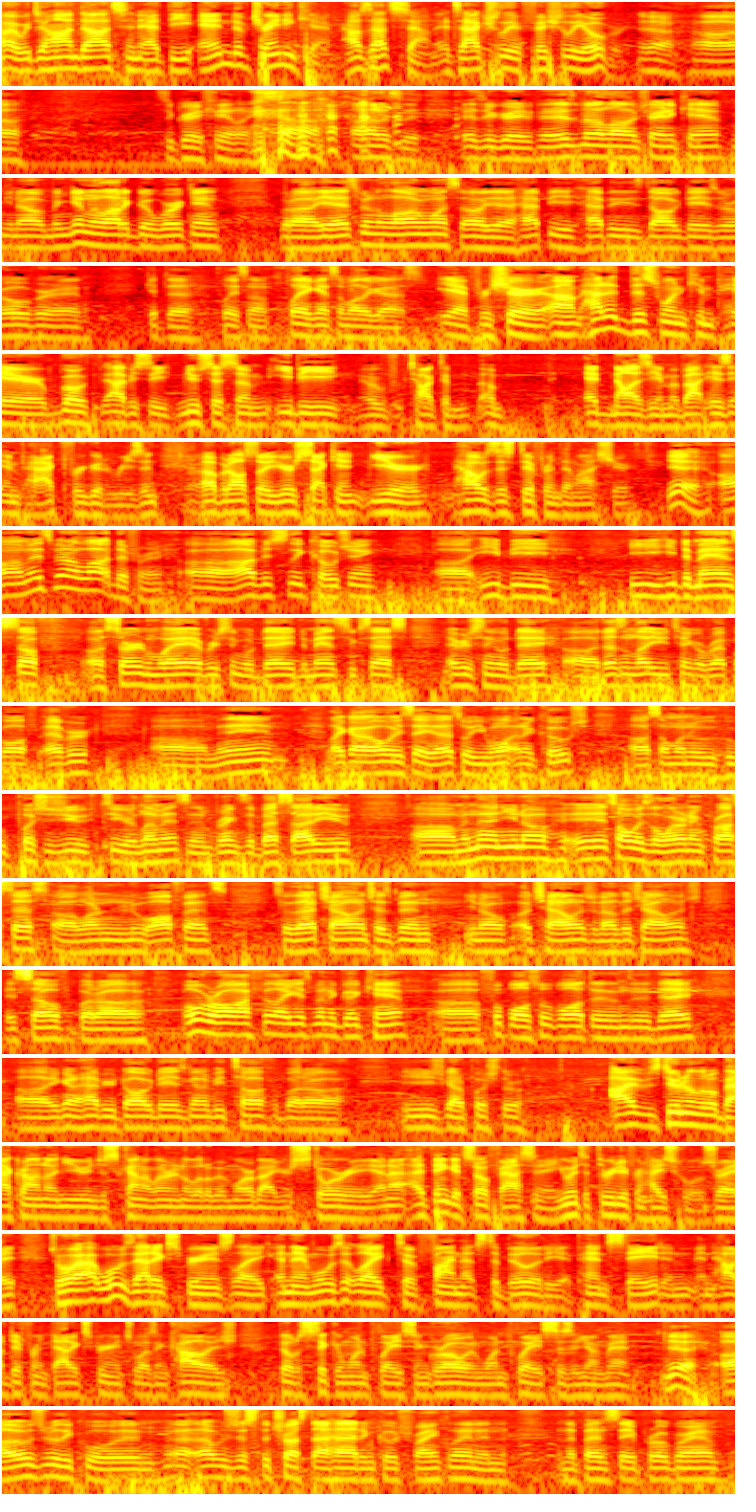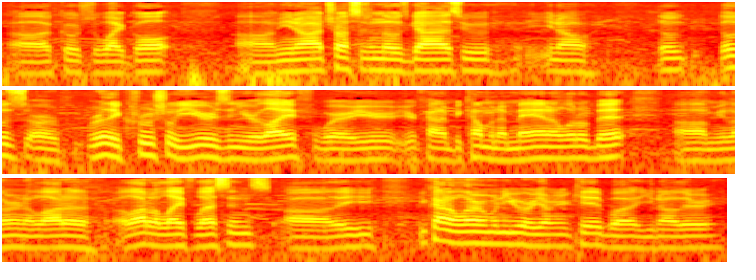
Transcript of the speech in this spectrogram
All right, with Jahan Dotson at the end of training camp. How's that sound? It's actually officially over. Yeah, uh, it's a great feeling. Honestly, it's a great feeling. It's been a long training camp. You know, I've been getting a lot of good work in, but uh, yeah, it's been a long one. So yeah, happy happy these dog days are over and get to play some play against some other guys. Yeah, for sure. Um, how did this one compare? Both obviously new system, EB. We've talked um, ad nauseum about his impact for good reason, uh, but also your second year. How is this different than last year? Yeah, um, it's been a lot different. Uh, obviously, coaching uh, EB. He, he demands stuff a certain way every single day, demands success every single day. Uh, doesn't let you take a rep off ever. Um, and like I always say, that's what you want in a coach uh, someone who, who pushes you to your limits and brings the best out of you. Um, and then, you know, it's always a learning process, uh, learning a new offense. So that challenge has been, you know, a challenge, another challenge itself. But uh, overall, I feel like it's been a good camp. Uh, football is football at the end of the day. Uh, you're going to have your dog days, going to be tough, but uh, you just got to push through. I was doing a little background on you and just kind of learning a little bit more about your story, and I, I, think it's so fascinating. You went to three different high schools, right? So, what was that experience like? And then, what was it like to find that stability at Penn State, and, and how different that experience was in college? Be able to stick in one place and grow in one place as a young man. Yeah, uh, it was really cool, and that was just the trust I had in Coach Franklin and, and the Penn State program, uh, Coach Dwight Galt. Um, you know, I trusted in those guys who, you know those, are really crucial years in your life where you're, you're kind of becoming a man a little bit. Um, you learn a lot of a lot of life lessons. Uh, they, you kind of learn when you were a younger kid, but you know they're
